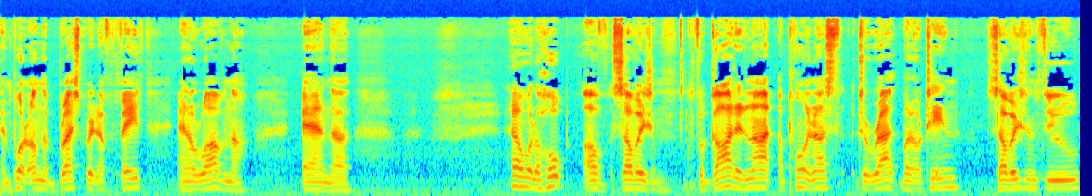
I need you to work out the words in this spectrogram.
and put on the breastplate of faith and of love and the and the helmet of hope of salvation. For God did not appoint us to wrath, but obtain salvation through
